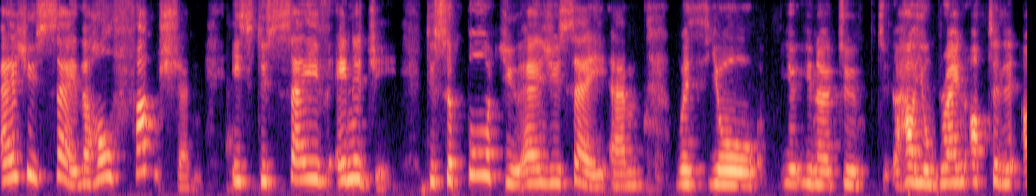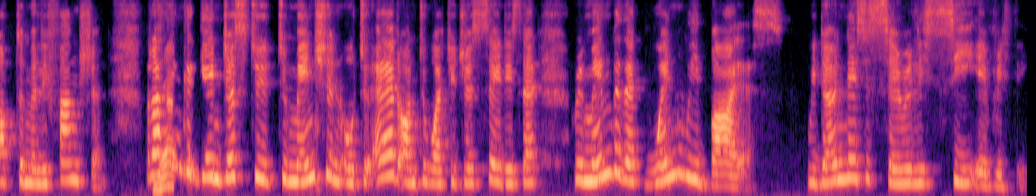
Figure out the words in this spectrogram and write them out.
as you say, the whole function is to save energy, to support you, as you say, um, with your you, you know to, to how your brain optimally, optimally function. But i think again just to to mention or to add on to what you just said is that remember that when we bias we don't necessarily see everything.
